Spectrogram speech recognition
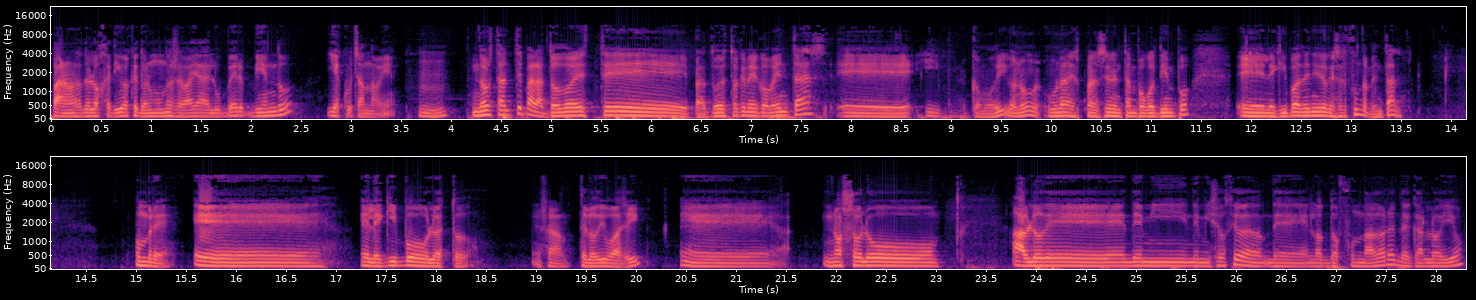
para nosotros el objetivo es que todo el mundo se vaya de Uber viendo y escuchando bien. No obstante, para todo este, para todo esto que me comentas, eh, y como digo, ¿no? Una expansión en tan poco tiempo, eh, el equipo ha tenido que ser fundamental. Hombre, eh, el equipo lo es todo. O sea, te lo digo así. Eh, no solo hablo de, de, mi, de mi socio, de los dos fundadores, de Carlos y yo,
